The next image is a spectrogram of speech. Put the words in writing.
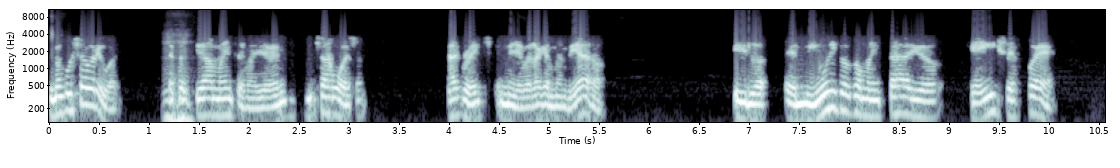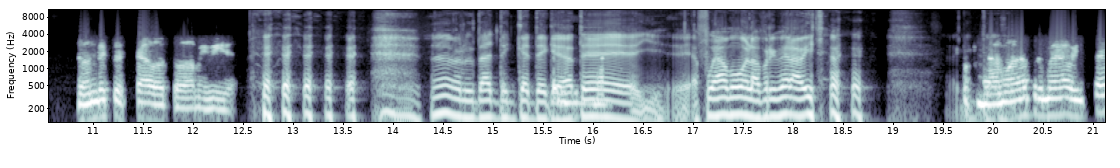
Y me puse a averiguar. Efectivamente, me llevé mi San Hueso, Rich, y me llevé la que me enviaron. Y lo, en mi único comentario que hice fue, ¿dónde tú has estado toda mi vida? ah, brutal, te, te quedaste, eh, fue amor a la primera vista. amor a la primera vista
